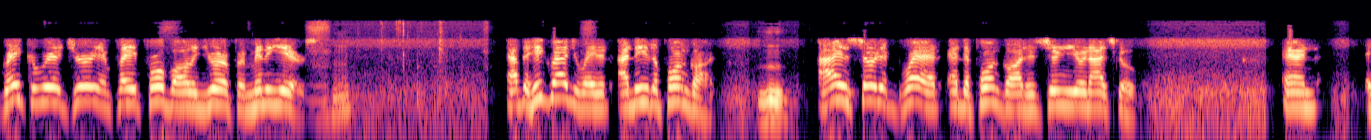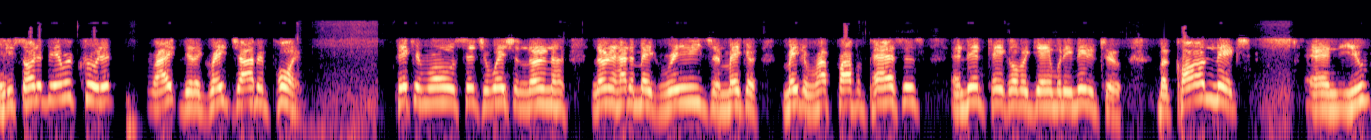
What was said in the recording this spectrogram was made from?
great career at Drury and played pro ball in Europe for many years. Mm-hmm. After he graduated, I needed a point guard. Mm-hmm. I inserted Brad at the point guard his junior year in high school. And he started being recruited, right? Did a great job at point. Pick and roll situation, learning learning how to make reads and make a make the proper passes, and then take over a game when he needed to. But Carl Nicks, and you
